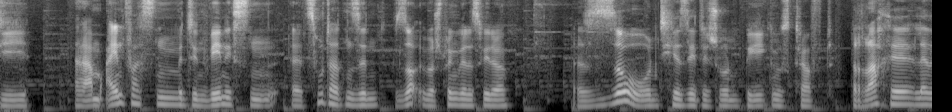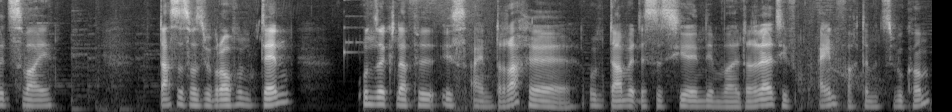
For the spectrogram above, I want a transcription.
die am einfachsten mit den wenigsten äh, Zutaten sind. So, überspringen wir das wieder. So, und hier seht ihr schon Begegnungskraft Rache Level 2. Das ist, was wir brauchen, denn Unser Knappel ist ein Drache. Und damit ist es hier in dem Wald relativ einfach damit zu bekommen.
